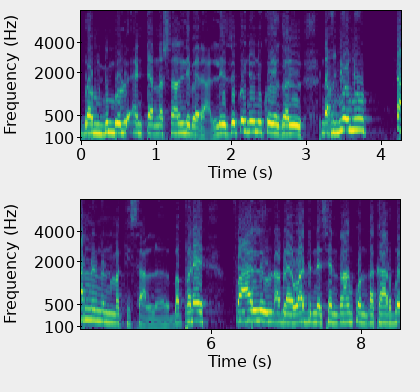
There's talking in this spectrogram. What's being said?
du am ndimbalu international libéral. Les échos ñooñu ko yëgal ndax tànn nañ Macky Sall. Ba pare faalewoon Ablaye Wade ne seen rencontre Dakar ba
